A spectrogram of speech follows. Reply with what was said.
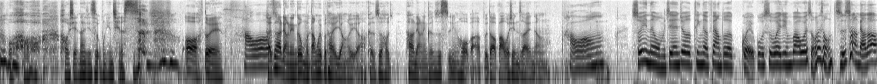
哇，好好险，那已经是五年前的事了。哦，对，好哦，还是他两年，跟我们单位不太一样而已啊。可能是好，他的两年可能是十年后吧，不知道，把握现在这样。好哦。嗯所以呢，我们今天就听了非常多的鬼故事。我已经不知道为什么会从职场聊到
